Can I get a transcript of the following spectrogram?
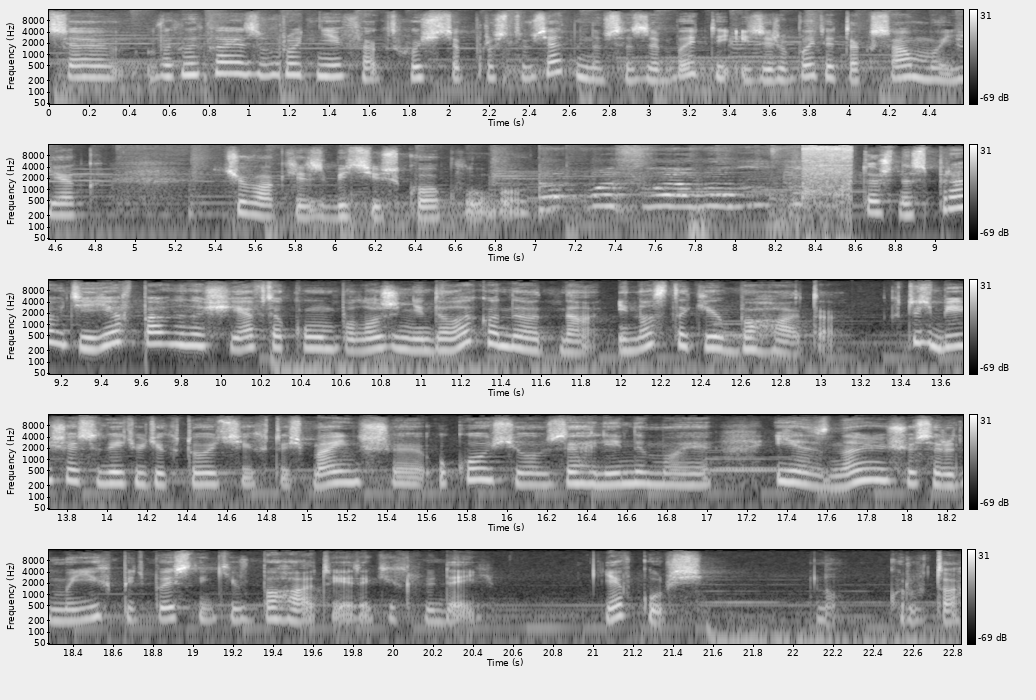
Це викликає зворотній ефект. Хочеться просто взяти на все забити і зробити так само, як чувак із бійцівського клубу. Тож насправді я впевнена, що я в такому положенні далеко не одна, і нас таких багато. Хтось більше сидить у Тіктоці, хтось менше, у когось його взагалі немає. І я знаю, що серед моїх підписників багато є таких людей. Я в курсі. Ну, круто.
